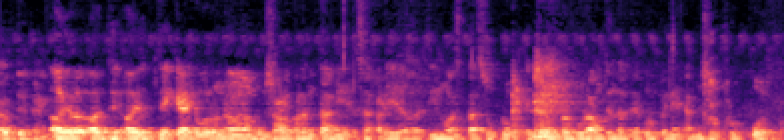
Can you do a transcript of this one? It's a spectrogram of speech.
अयोध्ये अ, भुसावळपर्यंत आम्ही सकाळी तीन वाजता सुखरूप एकदम प्रभू रामचंद्राच्या कृपेने आम्ही सुखरूप पोहोचलो.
